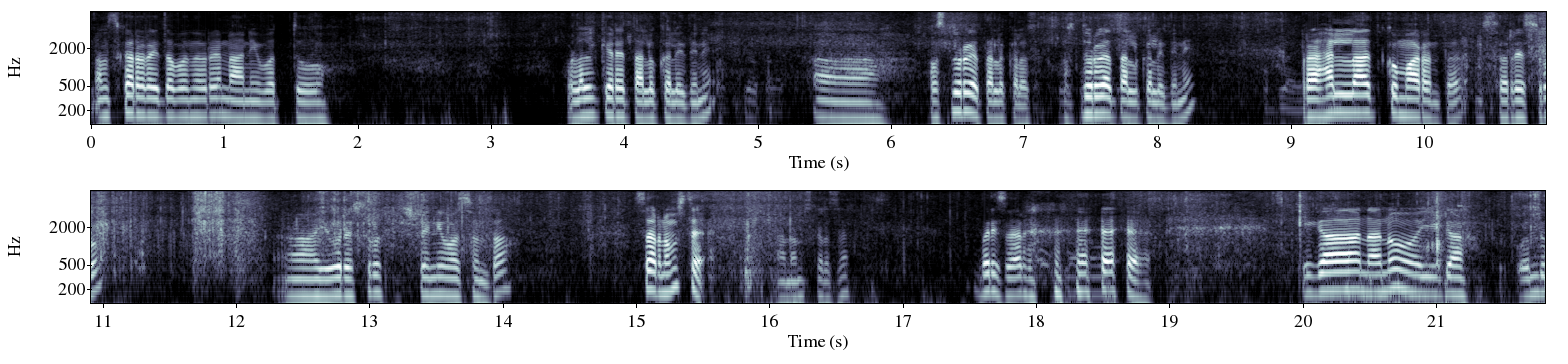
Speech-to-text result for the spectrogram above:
ನಮಸ್ಕಾರ ರೈತ ಬಂದವರೇ ನಾನಿವತ್ತು ಹೊಳಲ್ಕೆರೆ ತಾಲೂಕಲ್ಲಿದ್ದೀನಿ. ಆ, ಹೊಸದುರ್ಗ ತಾಲೂಕಲ್ಲ ಸರ್ ಹೊಸದುರ್ಗ ತಾಲೂಕಲ್ಲಿದ್ದೀನಿ. ಪ್ರಹ್ಲಾದ್ ಕುಮಾರ್ ಅಂತ ಸರ್ ಹೆಸರು. ಇವ್ರ ಹೆಸರು ಶ್ರೀನಿವಾಸ್ ಅಂತ. ಸರ್ ನಮಸ್ತೆ. ನಮಸ್ಕಾರ ಸರ್. ಬರ್ರಿ ಸರ್. ಈಗ ನಾನು ಈಗ ಒಂದು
